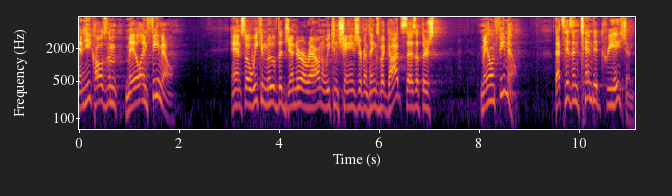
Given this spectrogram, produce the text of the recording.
and he calls them male and female. And so we can move the gender around and we can change different things, but God says that there's male and female. That's his intended creation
